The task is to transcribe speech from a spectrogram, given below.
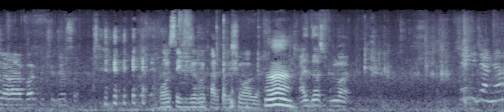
Falan ara bak uçuruyorsa. 18 yıllık arkadaşım abi. He. Hadi daş bulma. şey diyeceğim ya.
